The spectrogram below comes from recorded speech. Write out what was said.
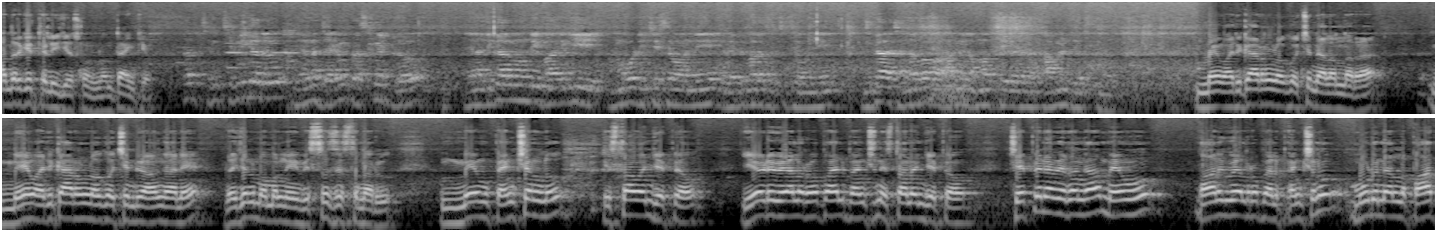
అందరికీ తెలియజేసుకుంటున్నాం. థ్యాంక్ యూ సార్ చిన్ని చిన్ని గారు నిన్న జగన్ ప్రెస్ మీట్లో నేను అధికారం నుండి వారికి అమ్మఒడి ఇచ్చేసేవాడిని రైతు భరోసా ఇచ్చేసేవాడిని ఇంకా చంద్రబాబు హామీలు అమలు చేయలేదని కామెంట్ చేస్తున్నారు. మేము అధికారంలోకి వచ్చి నెలన్నర. మేము అధికారంలోకి వచ్చిన రాగానే ప్రజలు మమ్మల్ని విశ్వసిస్తున్నారు. మేము పెన్షన్లు ఇస్తామని చెప్పాం. ఏడు వేల రూపాయలు పెన్షన్ ఇస్తానని చెప్పాం. చెప్పిన విధంగా మేము నాలుగు వేల రూపాయల పెన్షన్ మూడు నెలల పాత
